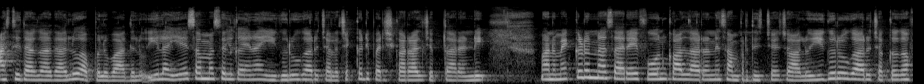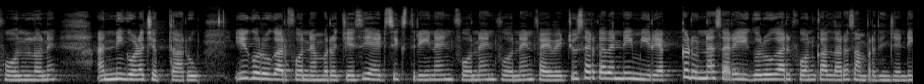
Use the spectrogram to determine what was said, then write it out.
ఆస్తి తగాదాలు అప్పుల బాధలు ఇలా ఏ సమస్యలకైనా ఈ గురువుగారు చాలా చక్కటి పరిష్కారాలు చెప్తారండి. మనం ఎక్కడున్నా సరే ఫోన్ కాల్ ద్వారానే సంప్రదిస్తే చాలు. ఈ గురువు గారు చక్కగా ఫోన్లోనే అన్నీ కూడా చెప్తారు. ఈ గురువుగారి ఫోన్ నెంబర్ వచ్చేసి eight six three nine four nine four nine five eight. చూసారు కదండి మీరు ఎక్కడున్నా సరే ఈ గురువు గారి ఫోన్ కాల్ ద్వారా సంప్రదించండి.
